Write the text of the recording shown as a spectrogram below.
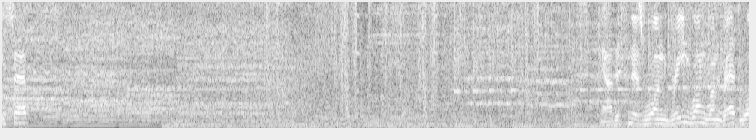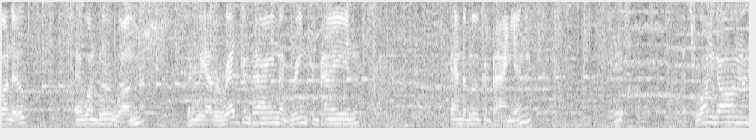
Resets. Now there's one green one, one red one, oh, and one blue one. And we have a red companion, a green companion, and a blue companion. Okay. That's one gone.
